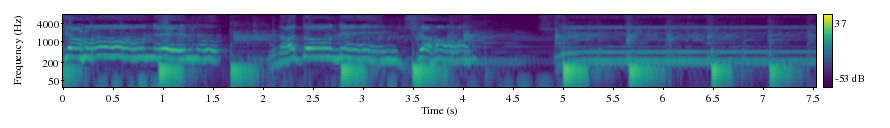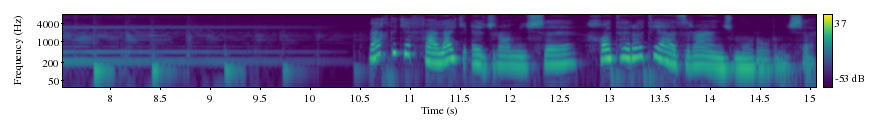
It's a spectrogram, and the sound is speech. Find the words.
جهانم ندانم جهان وقتی که فلک اجرا میشه خاطراتی از رنج مرور میشه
